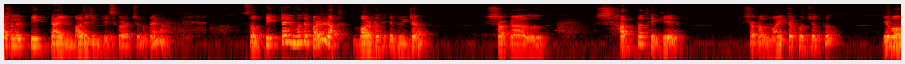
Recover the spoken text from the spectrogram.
আসলে পিক টাইম বাজেট ইনক্রিজ করার জন্য, তাই না? সো পিক টাইম হতে পারে রাত বারোটা থেকে দুইটা, সকাল সাতটা থেকে সকাল নয়টা পর্যন্ত এবং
